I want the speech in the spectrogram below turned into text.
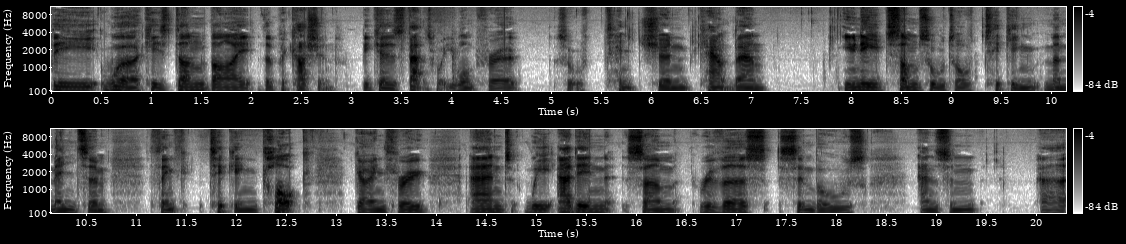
the work is done by the percussion because that's what you want for a sort of tension countdown. You need some sort of ticking momentum. Think ticking clock going through and we add in some reverse cymbals and some uh,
